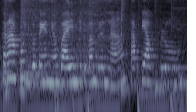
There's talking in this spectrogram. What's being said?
Karena aku juga pengen nyobain gitu kan berenang tapi aku belum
